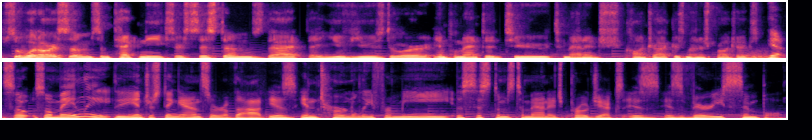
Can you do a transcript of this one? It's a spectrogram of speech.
So what are some some techniques or systems that, that you've used or implemented to to manage contractors, manage projects? Yeah, so so mainly the interesting answer of that is internally for me, the systems to manage projects is is very simple.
